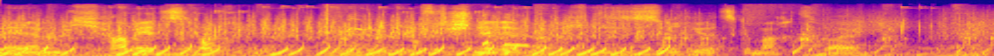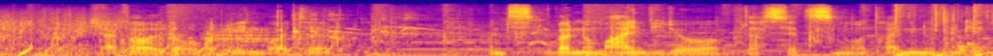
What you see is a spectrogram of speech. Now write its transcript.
Ähm, ich habe jetzt auch auf die Schnelle dieses Video jetzt gemacht, weil ich einfach darüber reden wollte. Und über ein normalen Video, das jetzt nur drei Minuten ging,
